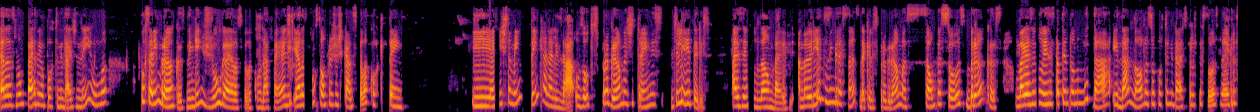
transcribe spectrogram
elas não perdem oportunidade nenhuma por serem brancas. Ninguém julga elas pela cor da pele e elas não são prejudicadas pela cor que têm. E a gente também tem que analisar os outros programas de treinos de líderes. A exemplo da Ambev, a maioria dos ingressantes daqueles programas são pessoas brancas. O Magazine Luiza está tentando mudar e dar novas oportunidades para as pessoas negras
